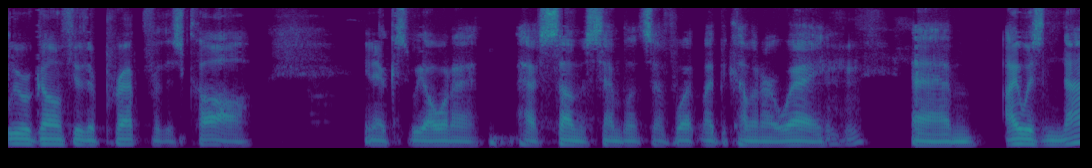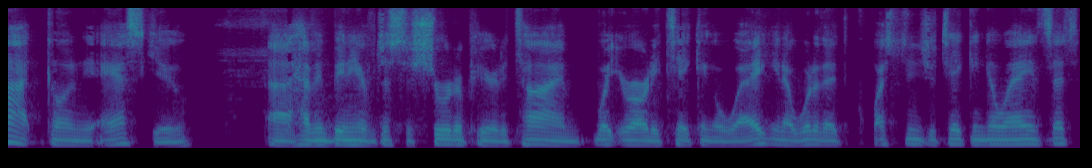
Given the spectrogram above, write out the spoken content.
we were going through the prep for this call, you know, because we all want to have some semblance of what might be coming our way. Mm-hmm. Um, I was not going to ask you, uh, having been here for just a shorter period of time, what you're already taking away. You know, what are the questions you're taking away and such.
